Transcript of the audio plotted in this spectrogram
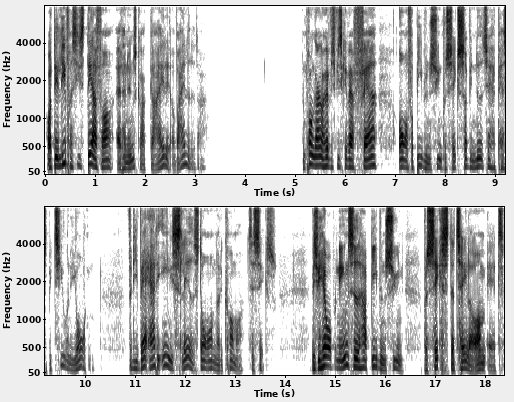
Og det er lige præcis derfor, at han ønsker at guide og vejlede dig. Men prøv en gang at høre, hvis vi skal være færre over for Bibelens syn på sex, så er vi nødt til at have perspektiverne i orden. Fordi hvad er det egentlig slaget står om, når det kommer til sex? Hvis vi herover på den ene side har Bibelens syn på sex, der taler om, at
